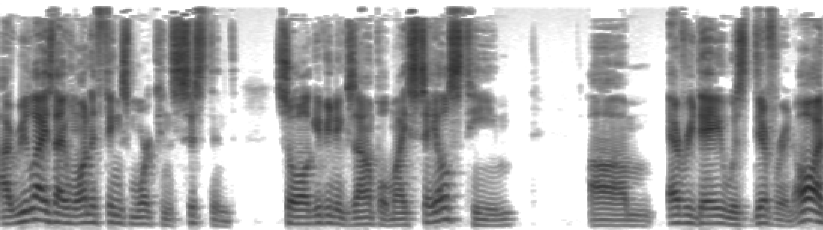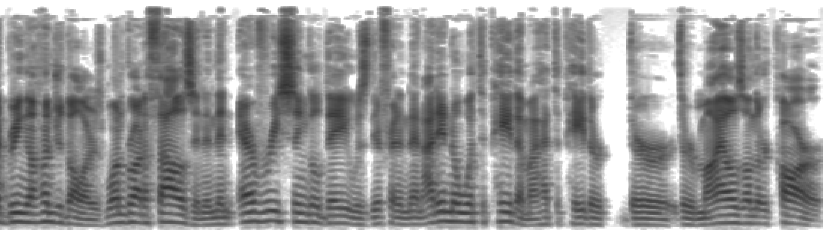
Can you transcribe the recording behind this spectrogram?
I realized I wanted things more consistent. So I'll give you an example. My sales team um, every day was different. Oh, I'd bring a hundred dollars. One brought a thousand, and then every single day was different. And then I didn't know what to pay them. I had to pay their their their miles on their car.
